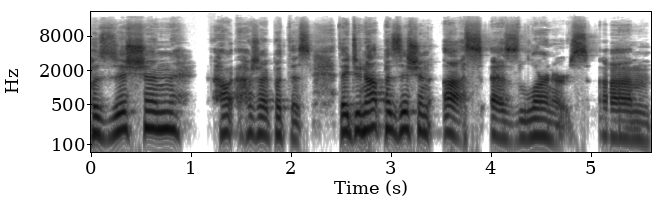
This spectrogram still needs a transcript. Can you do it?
position how, how should I put this? They do not position us as learners. Um,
